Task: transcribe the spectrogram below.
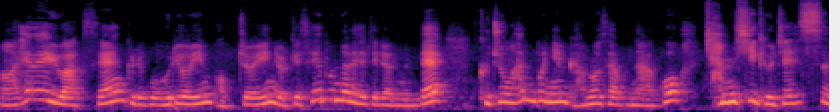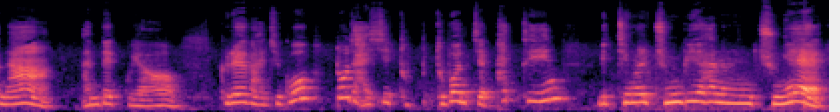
어, 해외 유학생 그리고 의료인, 법조인 이렇게 세 분을 해드렸는데 그 중 한 분인 변호사분하고 잠시 교제했으나 안 됐고요. 그래가지고 또 다시 두, 두 번째 파트인 미팅을 준비하는 중에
